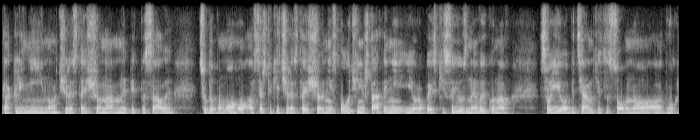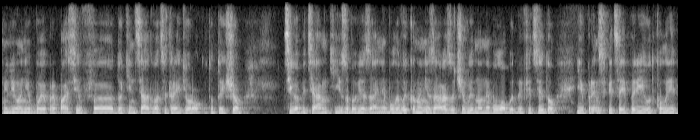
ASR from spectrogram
так лінійно, через те, що нам не підписали цю допомогу, а все ж таки через те, що ні Сполучені Штати, ні Європейський Союз не виконав свої обіцянки стосовно 2 мільйонів боєприпасів до кінця 2023 року. Тобто, якщо б ці обіцянки і зобов'язання були виконані. Зараз очевидно не було би дефіциту. І в принципі цей період, коли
